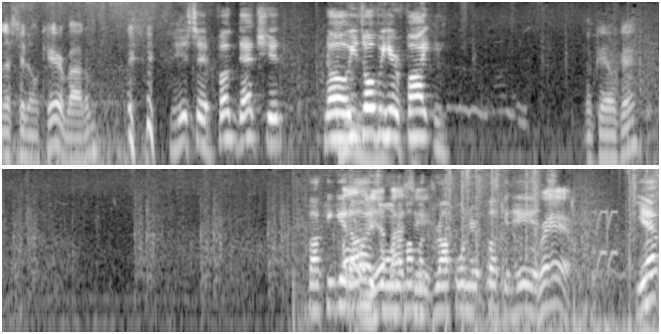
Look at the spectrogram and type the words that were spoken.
Unless they don't care about him. He said, fuck that shit. No, he's over here fighting. Okay, okay. If I can get Oh, eyes yep, on I them, I'm gonna drop on their fucking heads. Right here. Yep.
